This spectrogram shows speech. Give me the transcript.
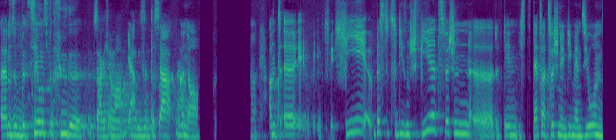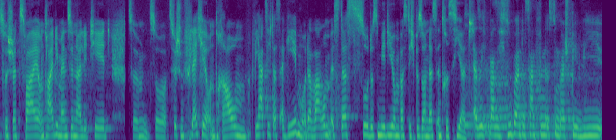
Ähm, so Beziehungsgefüge, sage ich immer, ja, irgendwie sind das ja, auch. Ja, genau. Und äh, wie bist du zu diesem Spiel zwischen äh, den, ich nenne es mal zwischen den Dimensionen, zwischen zwei- und dreidimensionalität, zum, zu, zwischen Fläche und Raum? Wie hat sich das ergeben oder warum ist das so das Medium, was dich besonders interessiert? Also ich, was ich super interessant finde, ist zum Beispiel, wie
